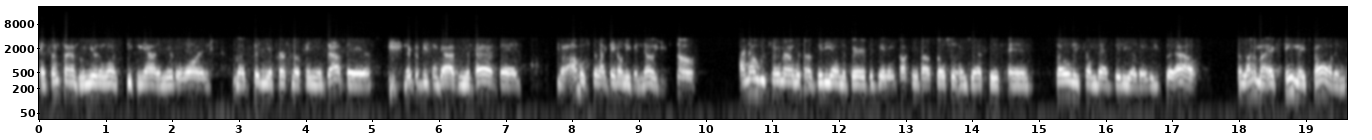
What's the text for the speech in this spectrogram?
And sometimes when you're the one speaking out and you're the one, you know, putting your personal opinions out there, there could be some guys in your past that, you know, almost feel like they don't even know you. So I know we came out with our video in the very beginning talking about social injustice, and solely from that video that we put out, a lot of my ex teammates called and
